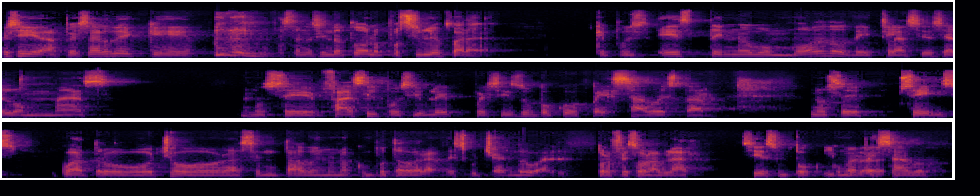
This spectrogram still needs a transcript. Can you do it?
Pues sí, a pesar de que están haciendo todo lo posible para que pues este nuevo modo de clase sea lo más, no sé, fácil posible, pues sí es un poco pesado estar, no sé, seis, cuatro, ocho horas sentado en una computadora escuchando al profesor hablar. Sí es un poco como pesado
